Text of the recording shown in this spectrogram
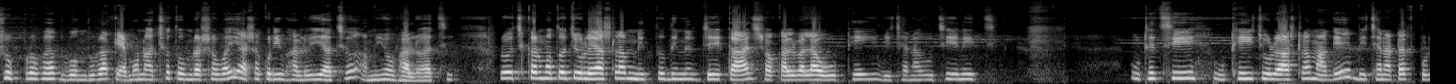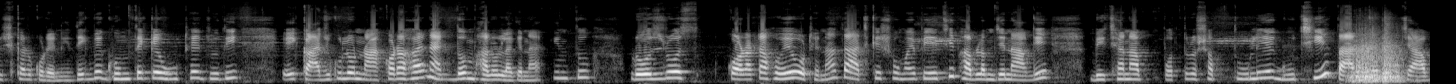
সুপ্রভাত বন্ধুরা, কেমন আছো তোমরা সবাই? আশা করি ভালোই আছো, আমিও ভালো আছি। রোজকার মতো চলে আসলাম নিত্যদিনের যে কাজ, সকালবেলা উঠেই বিছানা গুছিয়ে নিচ্ছি। উঠেছি, উঠেই চলে আসলাম আগে বিছানাটা পরিষ্কার করে নিই। দেখবে ঘুম থেকে উঠে যদি এই কাজগুলো না করা হয় না, একদম ভালো লাগে না। কিন্তু রোজ রোজ করাটা হয়ে ওঠে না, তা আজকে সময় পেয়েছি। ভাবলাম যে না, আগে বিছানাপত্র সব তুলে গুছিয়ে তারপরে যাব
